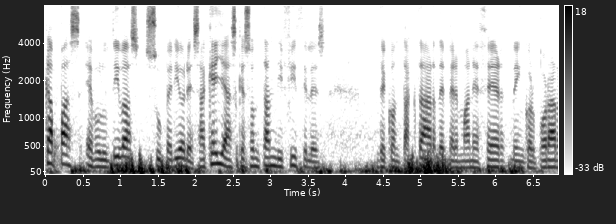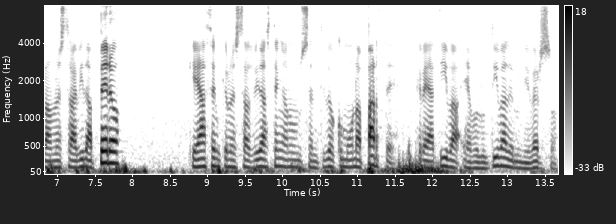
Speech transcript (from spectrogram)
capas evolutivas superiores, aquellas que son tan difíciles de contactar, de permanecer, de incorporar a nuestra vida, pero que hacen que nuestras vidas tengan un sentido como una parte creativa, evolutiva del universo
